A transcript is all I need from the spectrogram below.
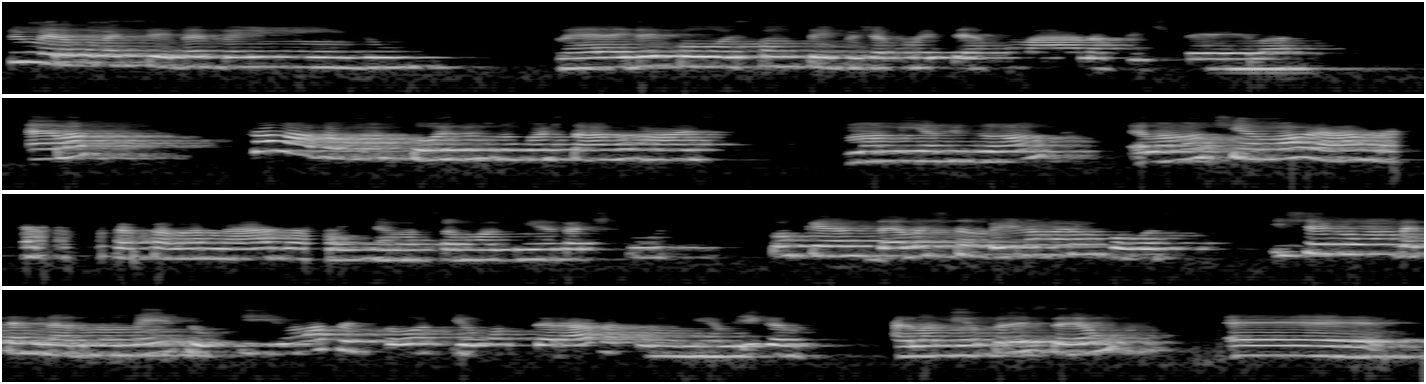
Primeiro eu comecei bebendo, né? Aí depois, com o tempo, eu já comecei a fumar na frente dela. Ela falava algumas coisas, não gostava, mas na minha visão, ela não tinha moral, né? Para falar nada em relação às minhas atitudes, porque as delas também não eram boas. E chegou um determinado momento que uma pessoa que eu considerava como minha amiga ela me ofereceu é,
